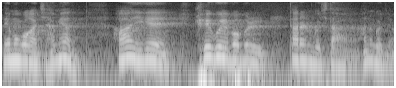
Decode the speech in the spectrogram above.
내 몸과 같이 하면 아 이게 최고의 법을 따르는 것이다 하는 거죠.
